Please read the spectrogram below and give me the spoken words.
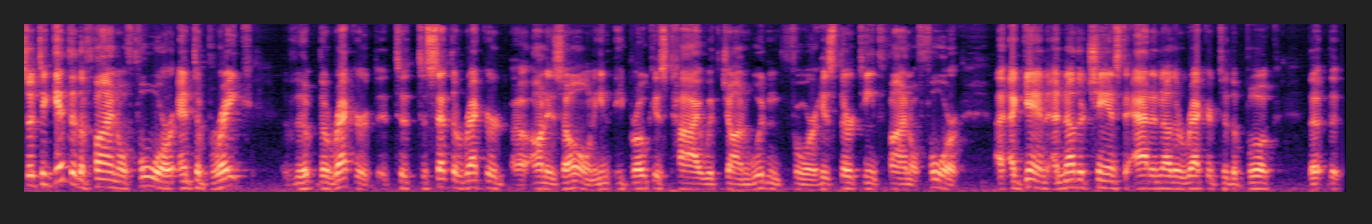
So to get to the Final Four and to break the, the record to, to set the record uh, on his own. He, he broke his tie with John Wooden for his 13th Final Four. Uh, again, another chance to add another record to the book. The, the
